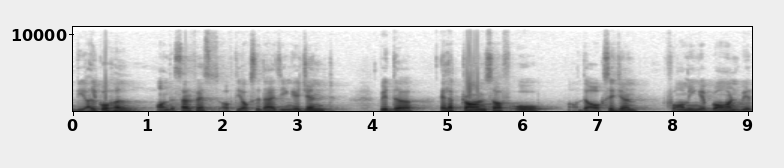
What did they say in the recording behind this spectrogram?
the alcohol on the surface of the oxidizing agent with the electrons of O the oxygen forming a bond with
